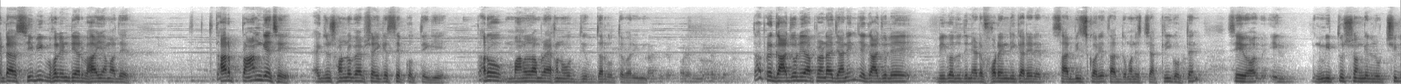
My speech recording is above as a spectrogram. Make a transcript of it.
একটা সিভিক ভলেন্টিয়ার ভাই আমাদের, তার প্রাণ গেছে একজন স্বর্ণ ব্যবসায়ীকে সেভ করতে গিয়ে। তারও মানব আমরা এখনও অবধি উদ্ধার করতে পারিনি। তারপরে গাজলে আপনারা জানেন যে গাজলে বিগত দিনে একটা ফরেন লিকারের সার্ভিস করে, তার দোকানে চাকরি করতেন। সে মৃত্যুর সঙ্গে লড়ছিল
